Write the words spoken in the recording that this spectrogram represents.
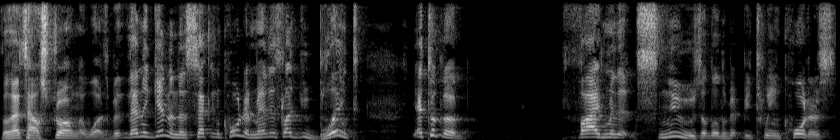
So that's how strong it was. But then again, in the second quarter, man, it's like you blinked. I took a five minute snooze a little bit between quarters.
